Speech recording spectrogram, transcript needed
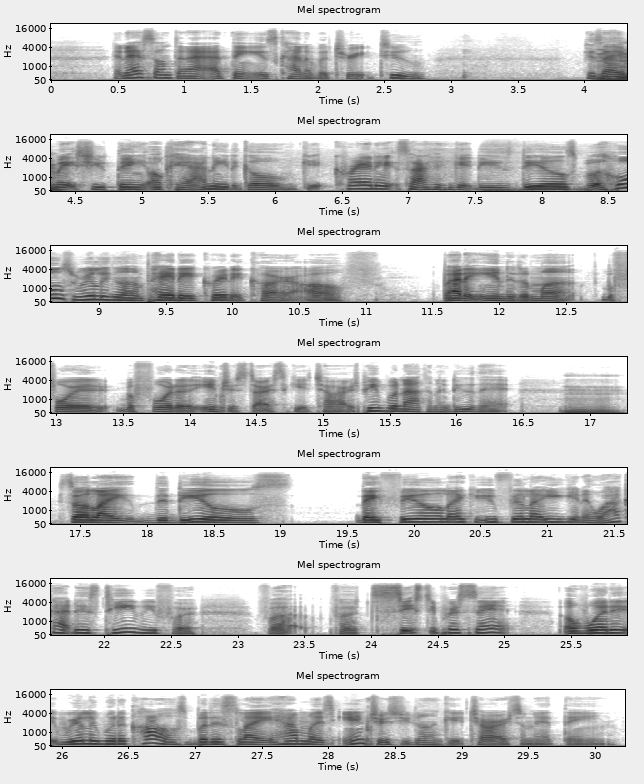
And that's something I, I think is kind of a trick too. Because like, it mm-hmm. makes you think, okay, I need to go get credit so I can get these deals. But who's really gonna pay their credit card off by the end of the month before before the interest starts to get charged? People are not gonna do that. Mm-hmm. So like the deals, they feel like you feel like you getting. Well, I got this TV for for for sixty percent of what it really would have cost. But it's like how much interest you gonna get charged on that thing.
